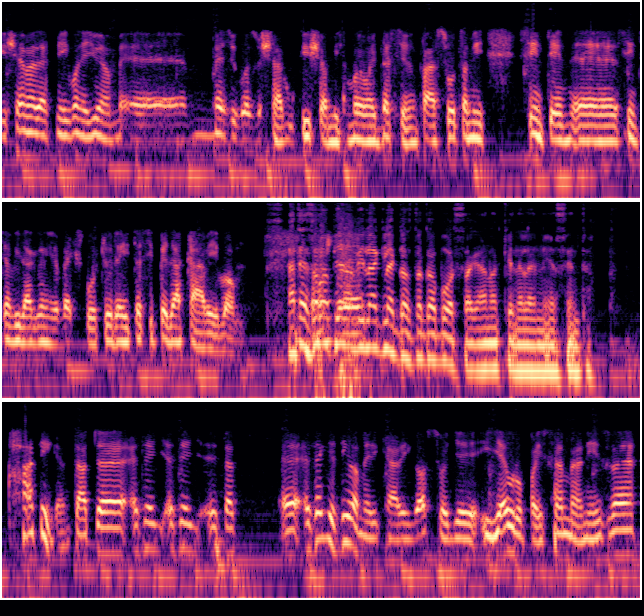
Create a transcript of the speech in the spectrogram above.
és emellett még van egy olyan eh, mezőgazdaságuk is, amit majd beszélünk pár szót, ami szintén, szintén világ legnagyobb exportőrei teszi, például kávéban. Hát ez alapján a világ leggazdagabb országának kéne lennie szinte. Hát igen, tehát ez egy, ez egy tehát ez egész Dél-Amerikára igaz, hogy így európai szemmel nézve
